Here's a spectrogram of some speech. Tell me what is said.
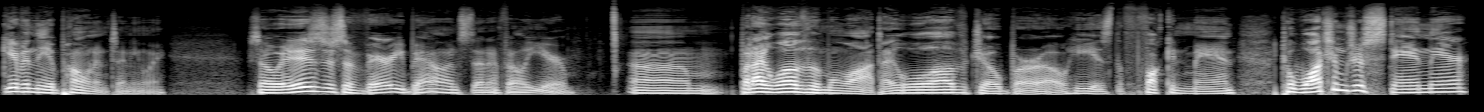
Given the opponent, anyway. So it is just a very balanced NFL year. Um, but I love them a lot. I love Joe Burrow. He is the fucking man. To watch him just stand there,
